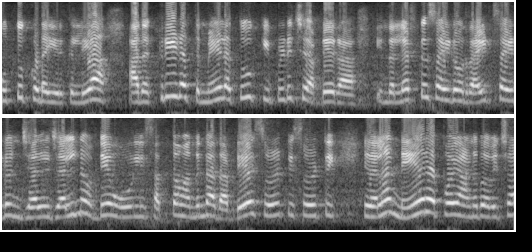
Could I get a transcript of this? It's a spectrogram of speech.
முத்துக்குடை இருக்கு இல்லையா அதை கிரீடத்து மேல தூக்கி பிடிச்சு அப்படியே இந்த லெஃப்ட் சைடும் ரைட் சைடும் ஜல் ஜல்னு அப்படியே ஓலி சத்தம் வந்துட்டு அதை அப்படியே சுழட்டி சுழட்டி இதெல்லாம் நேர போய் அனுபவிச்சா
